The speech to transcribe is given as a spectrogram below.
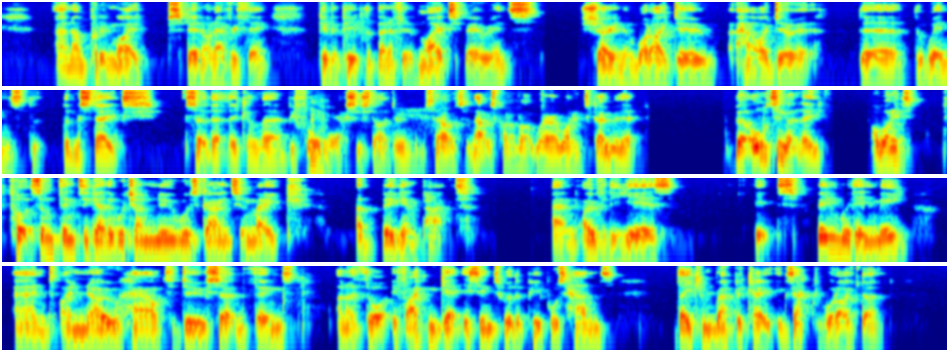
And I'm putting my spin on everything, giving people the benefit of my experience, showing them what I do, how I do it, the the wins, the, the mistakes, so that they can learn before mm-hmm. they actually start doing it themselves. And that was kind of like where I wanted to go with it. But ultimately, I wanted to put something together which I knew was going to make a big impact. And over the years, it's been within me and I know how to do certain things. And I thought if I can get this into other people's hands, they can replicate exactly what I've done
